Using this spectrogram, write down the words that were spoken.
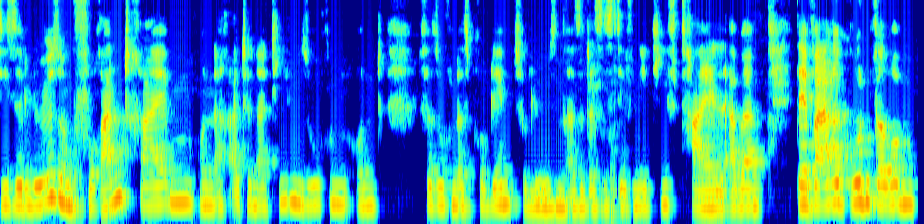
diese Lösung vorantreiben und nach Alternativen suchen und versuchen, das Problem zu lösen. Also das ist definitiv Teil. Aber der wahre Grund, warum,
